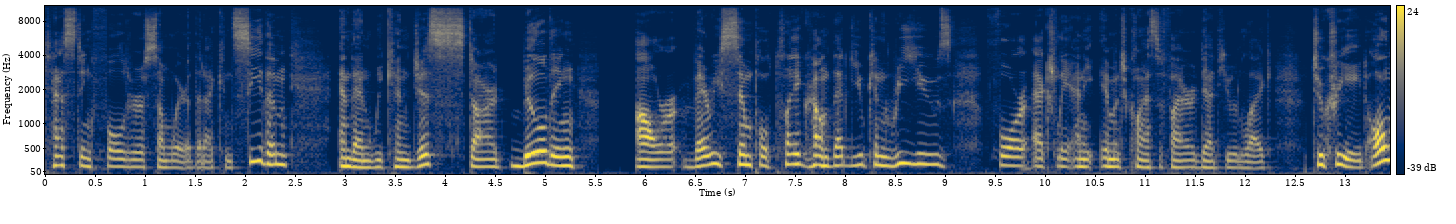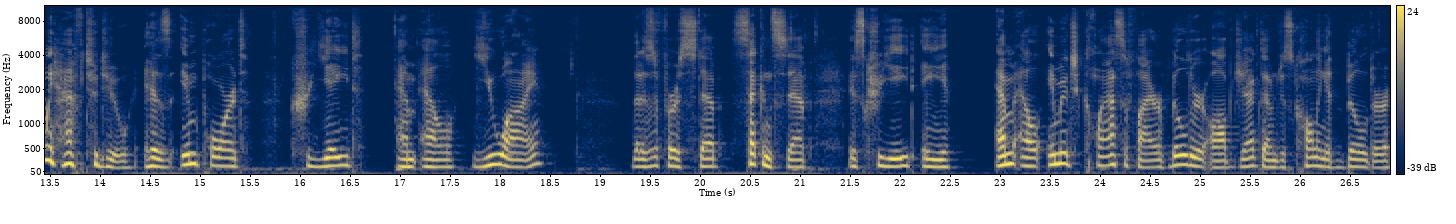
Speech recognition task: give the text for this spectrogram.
testing folder somewhere that I can see them. And then we can just start building our very simple playground that you can reuse for actually any image classifier that you would like to create. All we have to do is import create ML UI. That is the first step. Second step is create a ML image classifier builder object. I'm just calling it builder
